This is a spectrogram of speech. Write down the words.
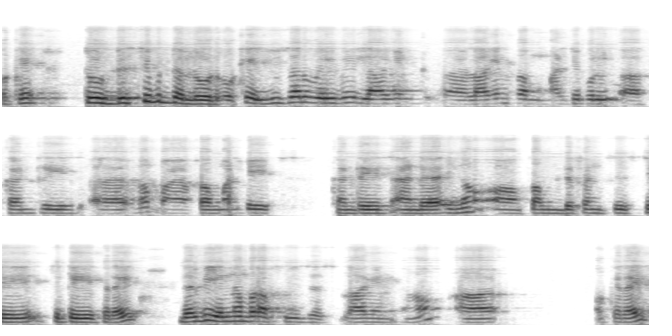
okay. To distribute the load, okay, user will be logging uh, logging from multiple uh, countries, uh, no, uh, from multi countries and uh, you know uh, from different city, cities, right? There will be a number of users logging, you know. Okay, right?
